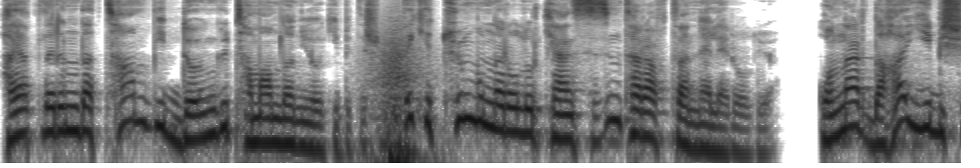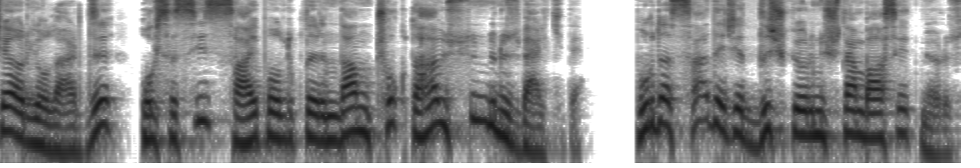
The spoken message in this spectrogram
hayatlarında tam bir döngü tamamlanıyor gibidir. Peki tüm bunlar olurken sizin tarafta neler oluyor? Onlar daha iyi bir şey arıyorlardı. Oysa siz sahip olduklarından çok daha üstündünüz belki de. Burada sadece dış görünüşten bahsetmiyoruz.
